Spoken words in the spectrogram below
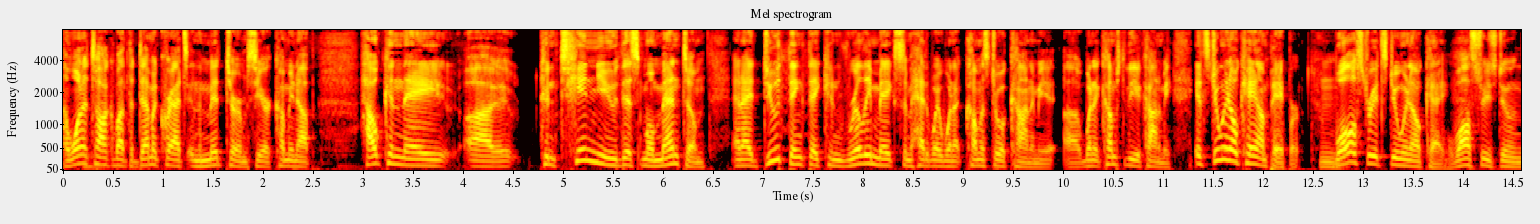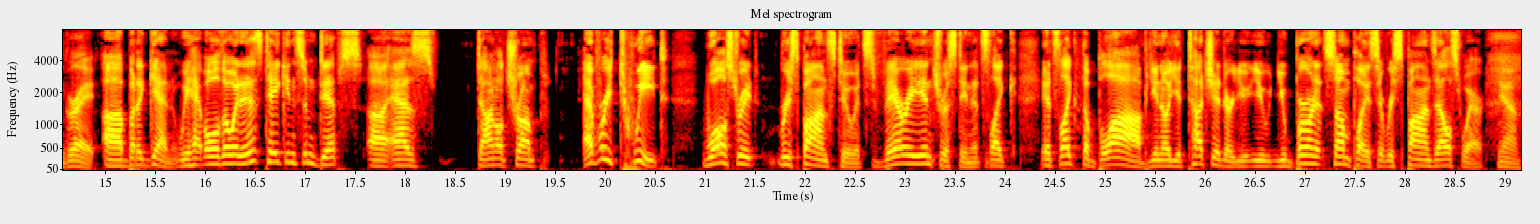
I want to talk about the Democrats in the midterms here coming up. How can they uh, continue this momentum? And I do think they can really make some headway when it comes to economy. Uh, when it comes to the economy, it's doing okay on paper. Wall Street's doing okay. Wall Street's doing great. Uh, but again, we have, although it is taking some dips uh, as Donald Trump, every tweet Wall Street responds to. It's very interesting. It's like it's like the blob. You know, you touch it or you you, you burn it someplace, it responds elsewhere. Yeah.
